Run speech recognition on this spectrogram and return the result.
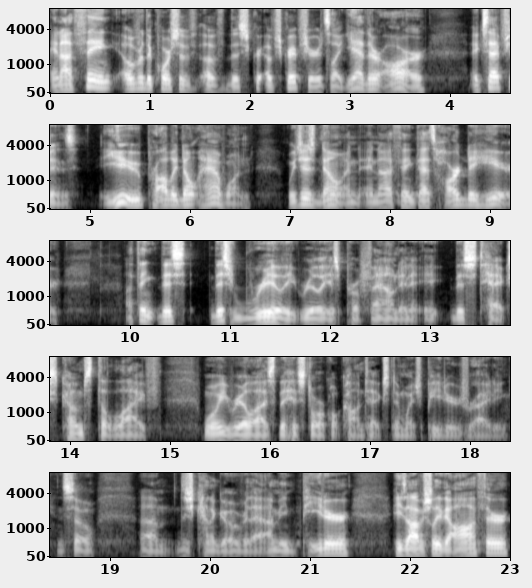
And I think over the course of, of the of scripture, it's like, yeah, there are exceptions. You probably don't have one. We just don't. And, I think that's hard to hear. I think this this really, really is profound, and it, it, this text comes to life when we realize the historical context in which Peter's writing. And so, um, just kind of go over that. I mean, Peter, he's obviously the author,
